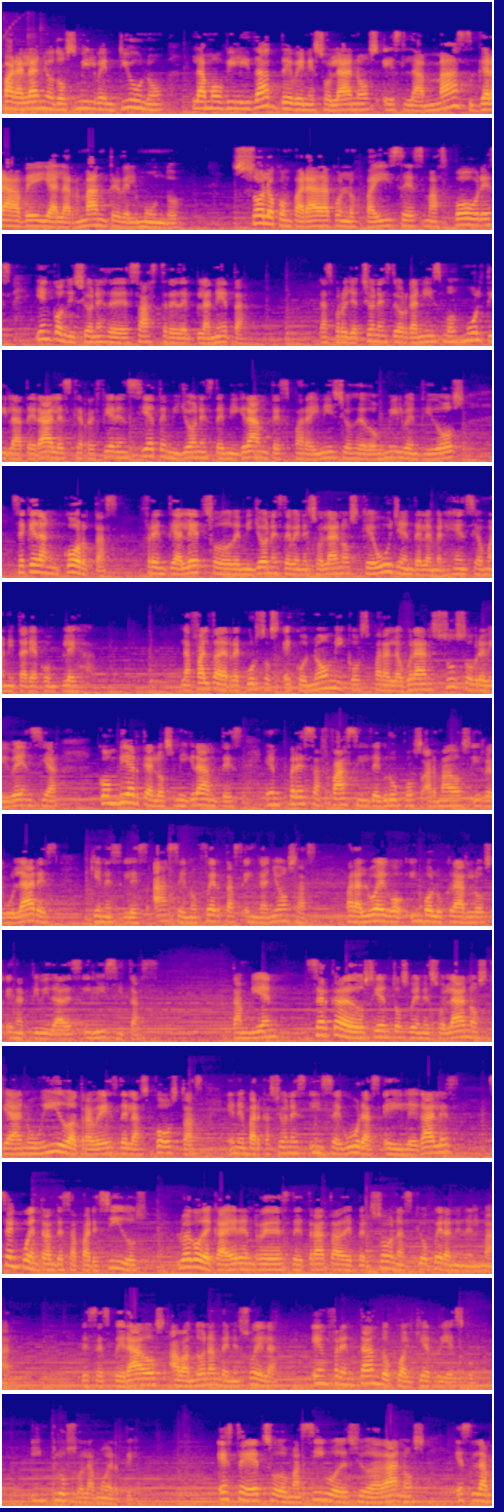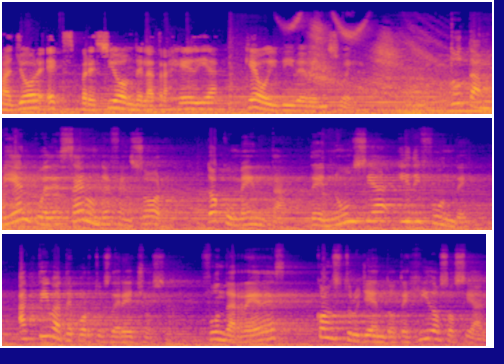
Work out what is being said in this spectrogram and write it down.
Para el año 2021, la movilidad de venezolanos es la más grave y alarmante del mundo, solo comparada con los países más pobres y en condiciones de desastre del planeta. Las proyecciones de organismos multilaterales que refieren 7 millones de migrantes para inicios de 2022 se quedan cortas frente al éxodo de millones de venezolanos que huyen de la emergencia humanitaria compleja. La falta de recursos económicos para lograr su sobrevivencia convierte a los migrantes en presa fácil de grupos armados irregulares, quienes les hacen ofertas engañosas para luego involucrarlos en actividades ilícitas. También cerca de 200 venezolanos que han huido a través de las costas en embarcaciones inseguras e ilegales se encuentran desaparecidos luego de caer en redes de trata de personas que operan en el mar desesperados, abandonan Venezuela, enfrentando cualquier riesgo, incluso la muerte. Este éxodo masivo de ciudadanos es la mayor expresión de la tragedia que hoy vive Venezuela. Tú también puedes ser un defensor. Documenta, denuncia y difunde. Actívate por tus derechos. Funda redes construyendo tejido social.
